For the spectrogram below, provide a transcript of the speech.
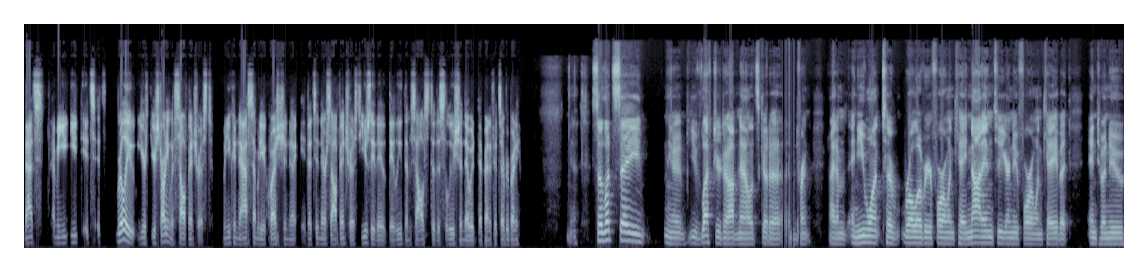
that's I mean, you, it's it's really you're you're starting with self interest. When you can ask somebody a question uh, that's in their self interest, usually they, they lead themselves to the solution that would that benefits everybody. Yeah. So let's say you know you've left your job now. Let's go to a different item, and you want to roll over your 401k not into your new 401k, but into a new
